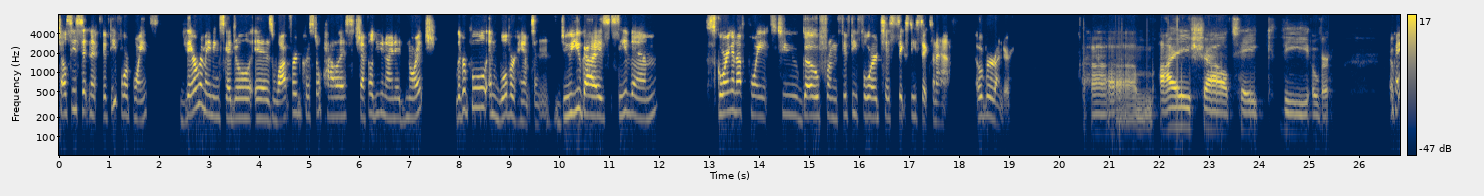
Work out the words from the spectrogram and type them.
Chelsea's sitting at 54 points. Their remaining schedule is Watford, Crystal Palace, Sheffield United, Norwich, Liverpool, and Wolverhampton. Do you guys see them scoring enough points to go from 54 to 66 and a half? Over or under? Um, I shall take the over. Okay.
